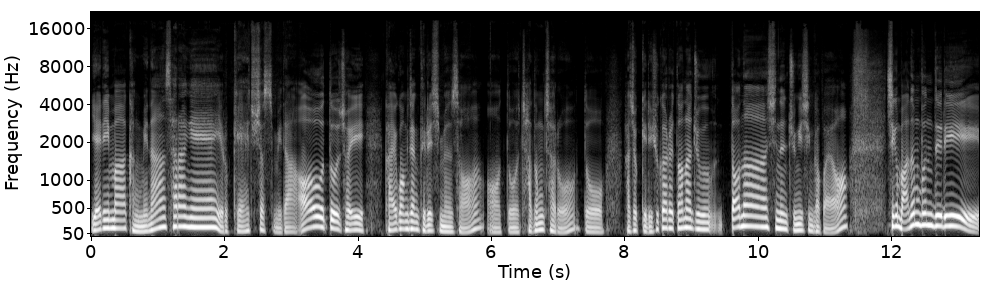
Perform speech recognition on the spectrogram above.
예리마, 강민아, 사랑해. 이렇게 해주셨습니다. 어우, 또 저희 가요광장 들으시면서, 어, 또 자동차로 또 가족끼리 휴가를 떠나주, 떠나시는 중이신가 봐요. 지금 많은 분들이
